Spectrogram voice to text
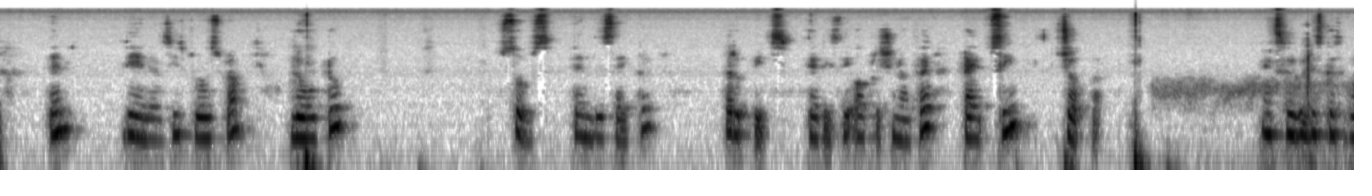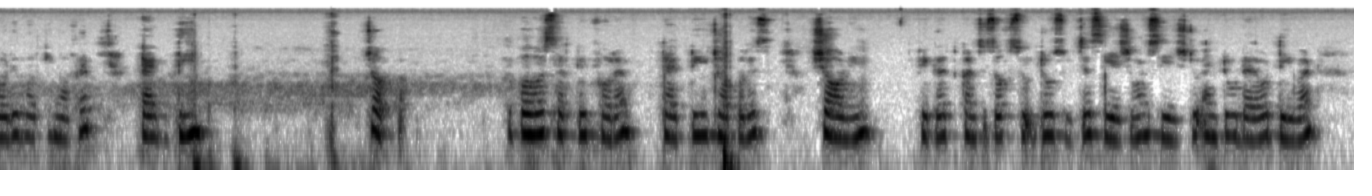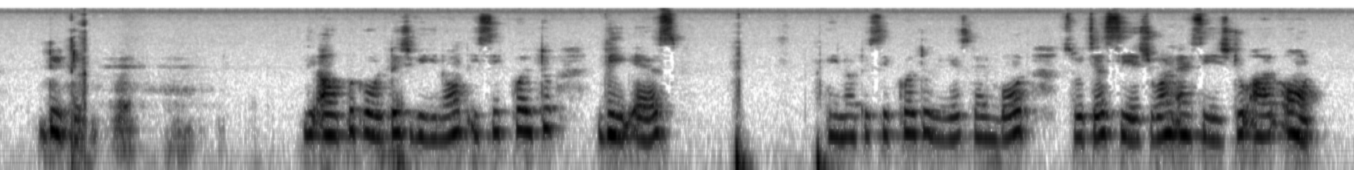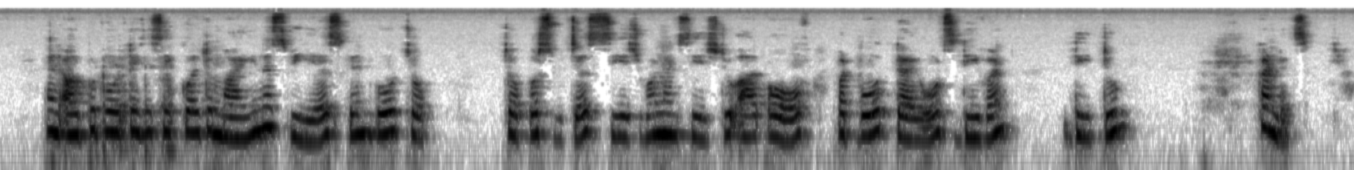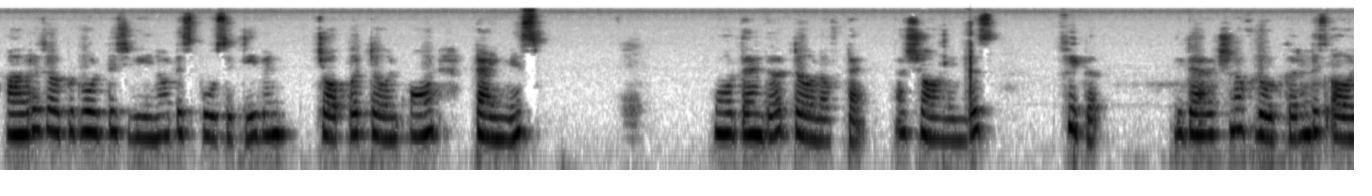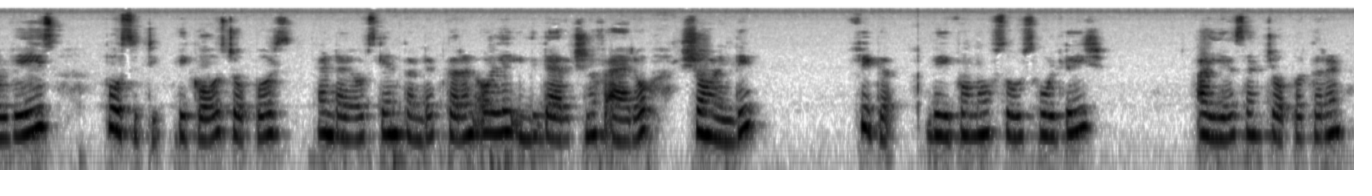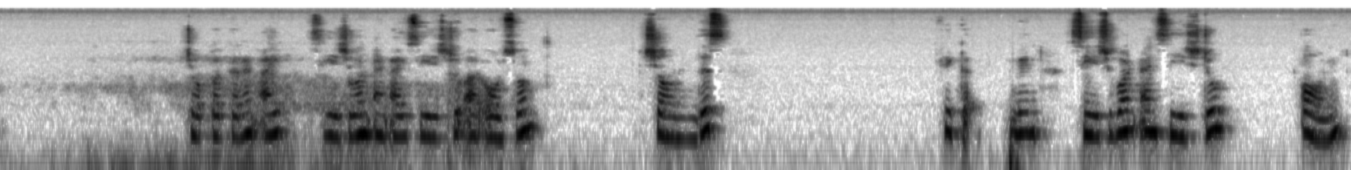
Then the energy flows from load to source. Then the cycle repeats that is the operation of a type C chopper next we will discuss about the working of a type D chopper the power circuit for a type D chopper is shown in figure consists of two switches CH1, CH2 and two diode D1, D2. The output voltage V0 is equal to Vs. V0 is equal to Vs when both switches CH1 and CH2 are on. And output voltage is equal to minus Vs when both chop chopper switches CH1 and CH2 are off but both diodes D1, D2 conducts. Average output voltage V0 is positive when chopper turn on time is more than the turn of time as shown in this figure. The direction of load current is always positive because choppers and diodes can conduct current only in the direction of arrow shown in the figure. Waveform of source voltage IS and chopper current chopper current ICH1 and ICH2 are also shown in this figure. When CH1 and CH2 on,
